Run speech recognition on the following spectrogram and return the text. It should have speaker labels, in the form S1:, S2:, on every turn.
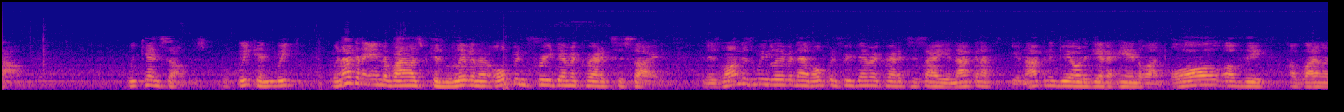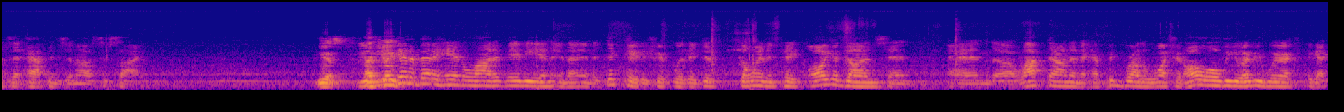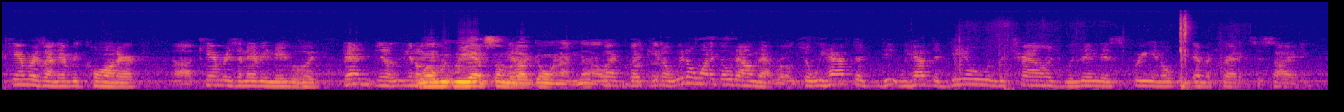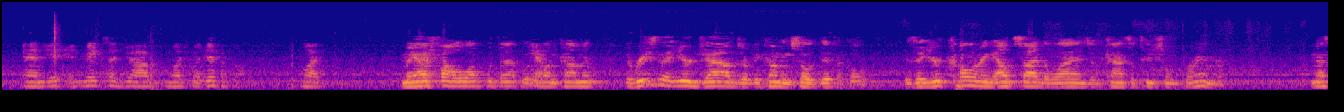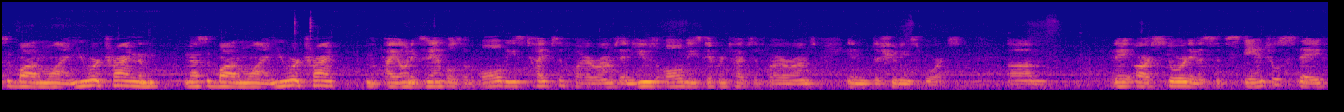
S1: solve. We can solve this. We can, we, we're not gonna end the violence because we live in an open, free, democratic society. And as long as we live in that open, free, democratic society, you're not gonna, you're not gonna be able to get a handle on all of the, of violence that happens in our society.
S2: Yes,
S1: You,
S2: think,
S1: get a better handle on it maybe in, in a, in a dictatorship where they just go in and take all your guns and, and, uh, lock down and they have Big Brother watching all over you everywhere. They got cameras on every corner, uh, cameras in every neighborhood. Then, you know, you know.
S2: well, we, we have some of
S1: know,
S2: that going on now.
S1: But, but, you know, we don't wanna go down that road. So we have to, de- we have to deal with the challenge within this free and open democratic society. And it, it makes our job much more difficult. But,
S2: May I follow up with that with
S1: Yeah.
S2: one comment? The reason that your jobs are becoming so difficult is that you're coloring outside the lines of constitutional parameter. And that's the bottom line. You were trying to, and that's the bottom line. You were trying,
S3: I own examples of all these types of firearms and use all these different types of firearms in the shooting sports. Um, they are stored in a substantial safe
